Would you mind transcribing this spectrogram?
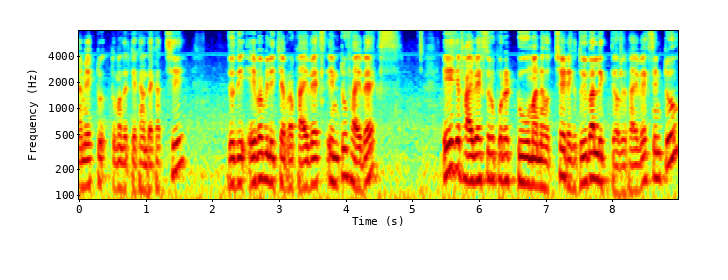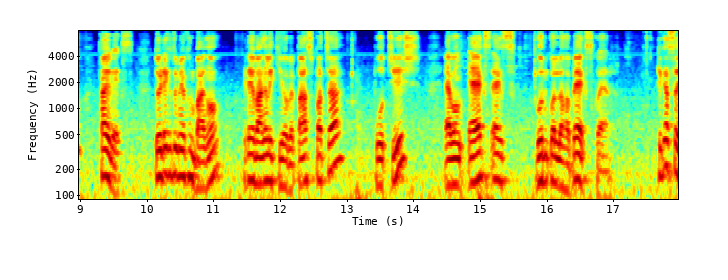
আমি একটু তোমাদেরকে এখানে দেখাচ্ছি। যদি এইভাবে লিখি আমরা five x into five x এই যে ফাইভ এক্সের উপরে টু মানে হচ্ছে, এটাকে দুইবার লিখতে হবে five x into five x তো এটাকে তুমি এখন ভাঙো। এটাকে বাঙালি কী হবে? পাঁচ পাঁচা পঁচিশ এবং এক্স এক্স গুণ করলে হবে এক্স স্কোয়ার। ঠিক আছে?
